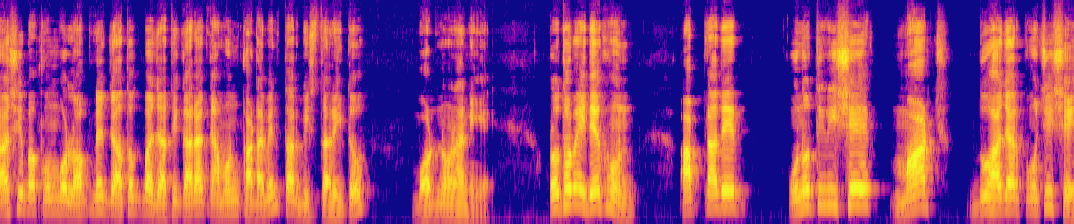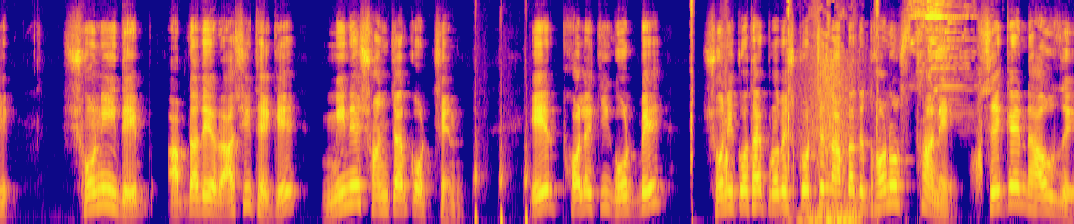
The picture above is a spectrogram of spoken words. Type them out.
রাশি বা কুম্ভ লগ্নের জাতক বা জাতিকারা কেমন কাটাবেন তার বিস্তারিত বর্ণনা নিয়ে। প্রথমেই দেখুন, আপনাদের উনতিরিশে মার্চ দু হাজার পঁচিশে শনিদেব আপনাদের রাশি থেকে মিনে সঞ্চার করছেন। এর ফলে কি ঘটবে? শনি কোথায় প্রবেশ করছেন? আপনাদের ধনস্থানে সেকেন্ড হাউসে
